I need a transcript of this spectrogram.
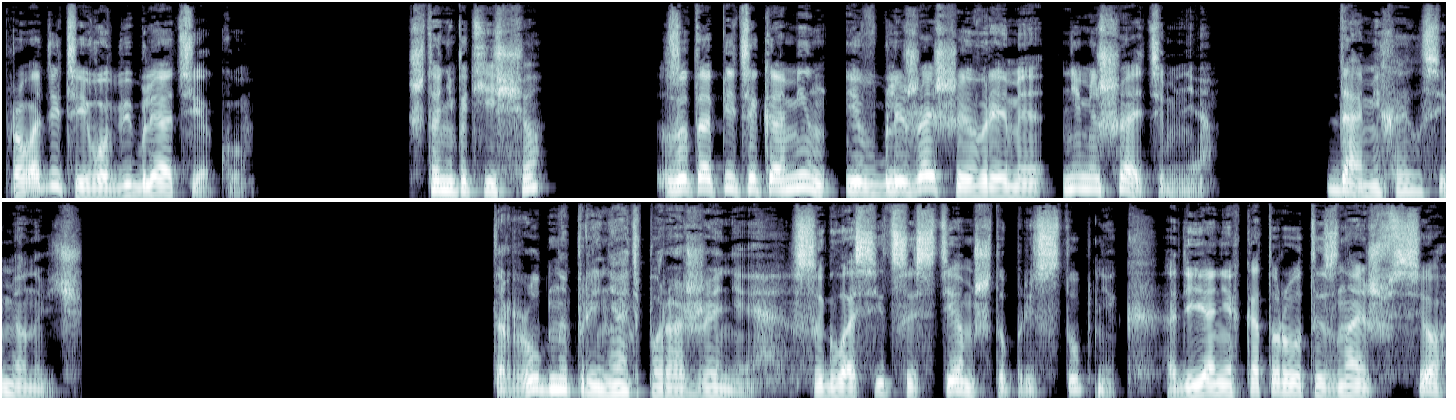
проводите его в библиотеку». «Что-нибудь еще?» Затопите камин и в ближайшее время не мешайте мне. Да, Михаил Семенович. Трудно принять поражение, согласиться с тем, что преступник, о деяниях которого ты знаешь все,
